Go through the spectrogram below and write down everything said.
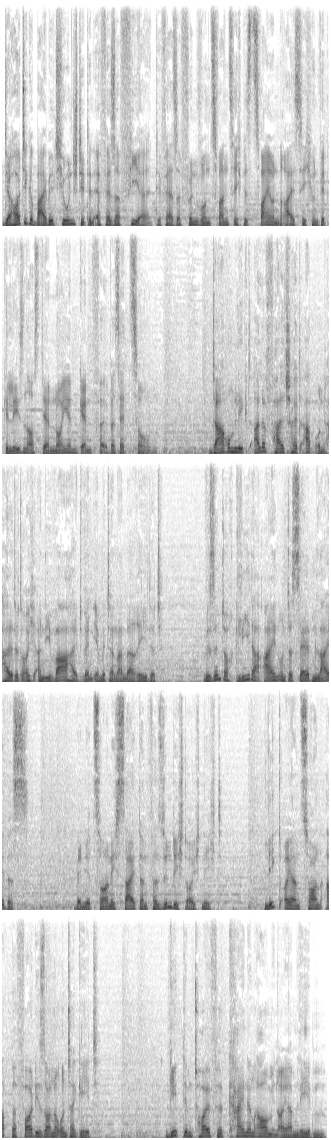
Der heutige Bible Tune steht in Epheser 4, die Verse 25 bis 32 und wird gelesen aus der neuen Genfer Übersetzung. Darum legt alle Falschheit ab und haltet euch an die Wahrheit, wenn ihr miteinander redet. Wir sind doch Glieder ein und desselben Leibes. Wenn ihr zornig seid, dann versündigt euch nicht. Legt euren Zorn ab, bevor die Sonne untergeht. Gebt dem Teufel keinen Raum in eurem Leben.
